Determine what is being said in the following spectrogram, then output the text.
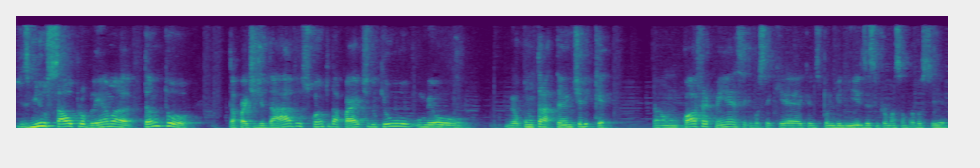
esmiuçar o problema tanto da parte de dados quanto da parte do que o, o meu, meu contratante ele quer. Então, qual a frequência que você quer que eu disponibilize essa informação para você?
